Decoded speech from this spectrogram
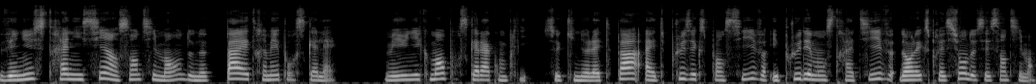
Vénus traîne ici un sentiment de ne pas être aimée pour ce qu'elle est, mais uniquement pour ce qu'elle accomplit, ce qui ne l'aide pas à être plus expansive et plus démonstrative dans l'expression de ses sentiments.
